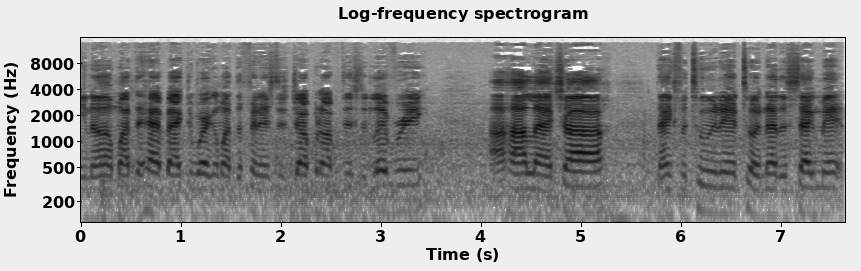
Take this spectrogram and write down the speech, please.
you know, I'm about to head back to work. I'm about to finish this, dropping off this delivery. I'll holla at y'all. Thanks for tuning in to another segment.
